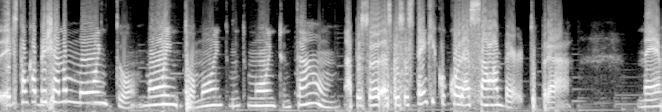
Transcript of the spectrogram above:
eles estão caprichando muito, muito, muito, muito, muito. Então, pessoa, as pessoas têm que ir com o coração aberto para né,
